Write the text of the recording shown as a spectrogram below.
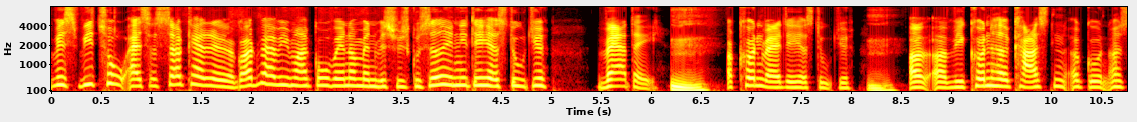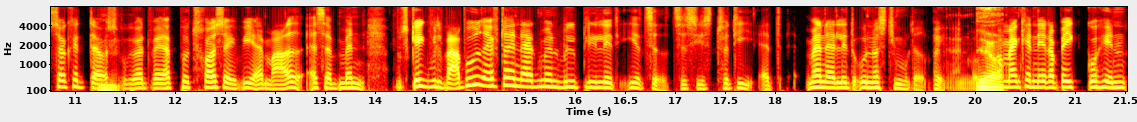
hvis vi to, altså så kan det jo godt være, at vi er meget gode venner, men hvis vi skulle sidde inde i det her studie hver dag, Mm. og kun være i det her studie, Mm. og, og vi kun havde Karsten og Gunnar, så kan det da også godt være, på trods af, at vi er meget, altså man måske ikke vil vappe ud efter hinanden, men vil blive lidt irriteret til sidst, fordi at man er lidt understimuleret på en eller anden måde. Ja. Og man kan netop ikke gå hen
